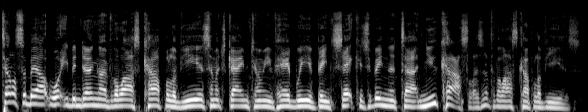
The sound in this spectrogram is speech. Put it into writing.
Tell us about what you've been doing over the last couple of years. How much game time you've had? Where you've been set? Because you've been at uh, Newcastle, isn't it, for the last couple of years?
